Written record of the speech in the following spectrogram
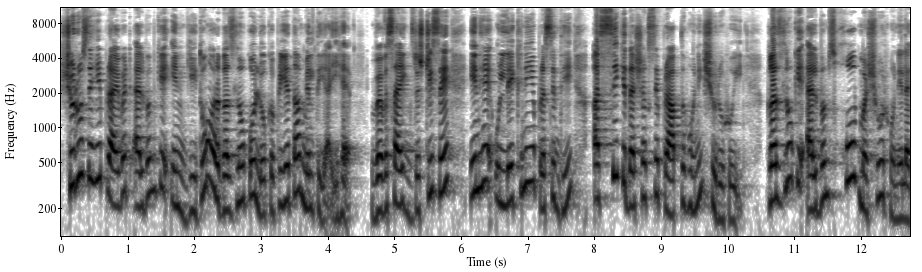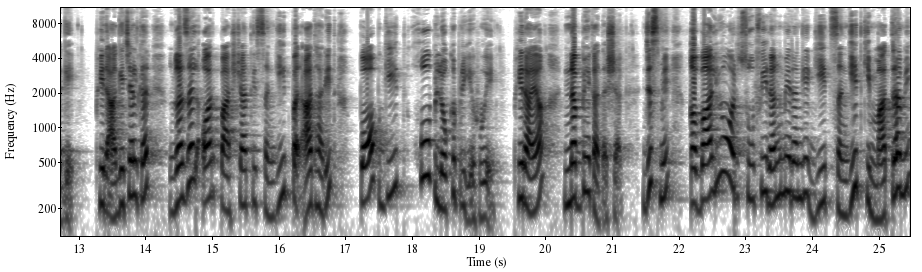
शुरू से ही प्राइवेट एल्बम के इन गीतों और गजलों को लोकप्रियता मिलती आई है। व्यवसायिक दृष्टि से इन्हें उल्लेखनीय प्रसिद्धि 80 के दशक से प्राप्त होनी शुरू हुई। गज़लों के एल्बम्स खूब मशहूर होने लगे। फिर आगे चलकर गज़ल और पाश्चात्य संगीत पर आधारित पॉप गीत खूब लोकप्रिय हुए। फिर आया नब्बे का दशक, जिसमें कवालियों और सूफी रंग में रंगे गीत संगीत की मात्रा में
